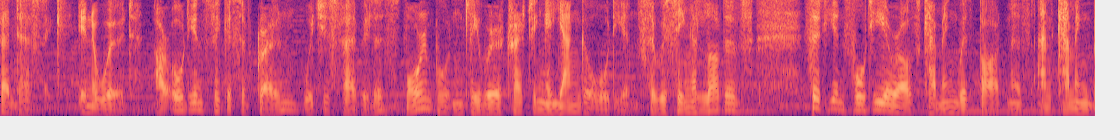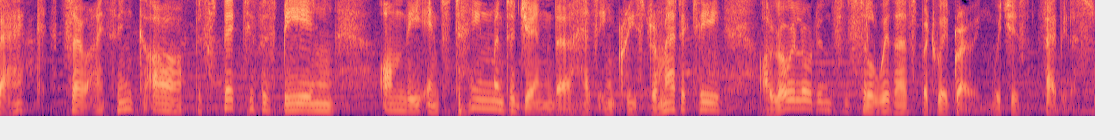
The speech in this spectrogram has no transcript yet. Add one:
Fantastic. In a word, our audience figures have grown, which is fabulous. More importantly, we're attracting a younger audience. So we're seeing a lot of 30 and 40 year olds coming with partners and coming back. So I think our perspective as being on the entertainment agenda has increased dramatically. Our loyal audience is still with us, but we're growing, which is fabulous.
